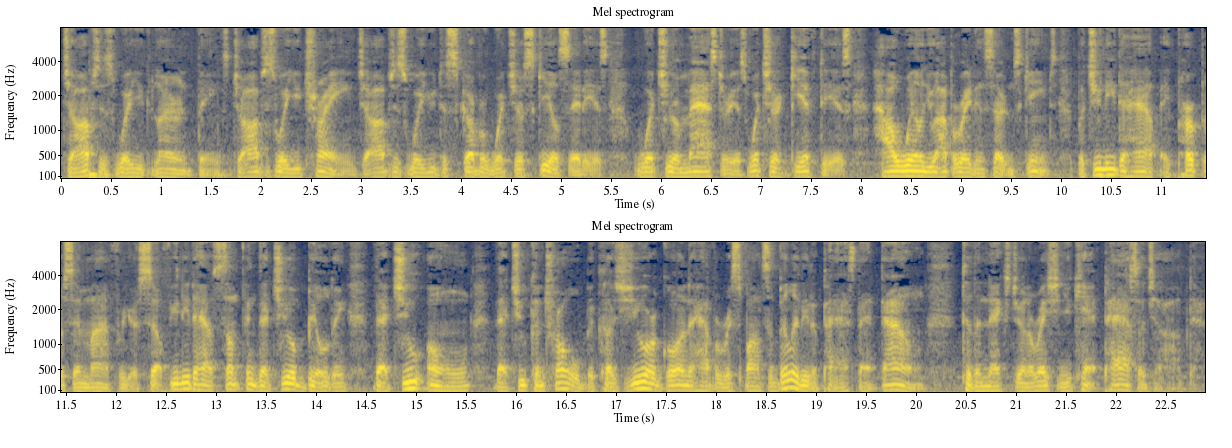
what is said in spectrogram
Jobs is where you learn things. Jobs is where you train. Jobs is where you discover what your skill set is, what your master is, what your gift is, how well you operate in certain schemes. But you need to have a purpose in mind for yourself. You need to have something that you're building, that you own, that you control, because you are going to have a responsibility to pass that down to the next generation. You can't pass a job down.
